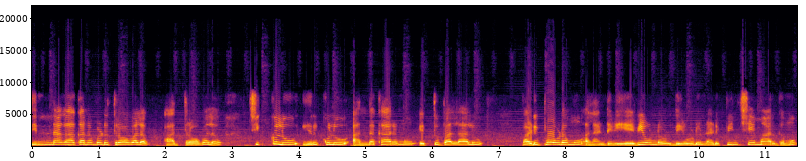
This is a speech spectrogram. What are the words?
తిన్నగా కనబడు త్రోవలో. ఆ త్రోవలో చిక్కులు ఇరుకులు అంధకారము ఎత్తుపల్లాలు పడిపోవడము అలాంటివి ఏవి ఉండవు. దేవుడు నడిపించే మార్గము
